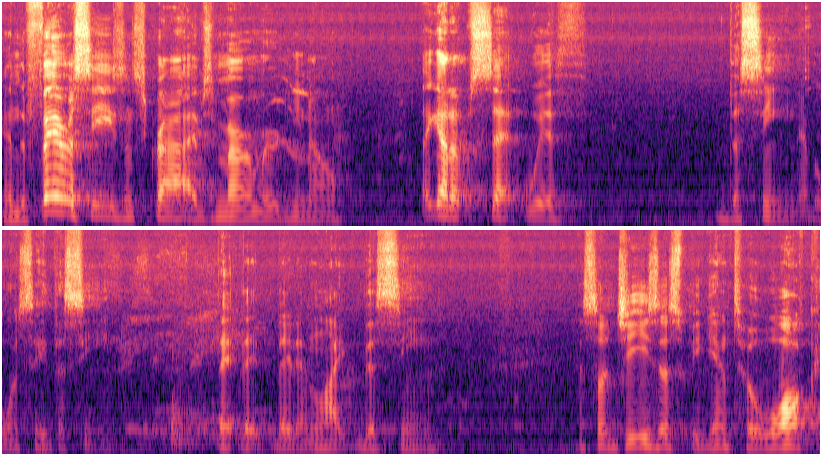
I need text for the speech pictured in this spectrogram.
And the Pharisees and scribes murmured, you know, they got upset with the scene. Everyone say the scene. They, they, they didn't like this scene. And so Jesus began to walk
